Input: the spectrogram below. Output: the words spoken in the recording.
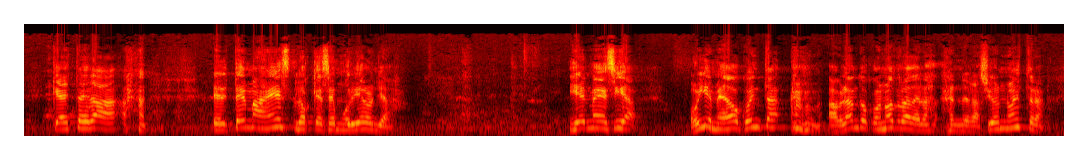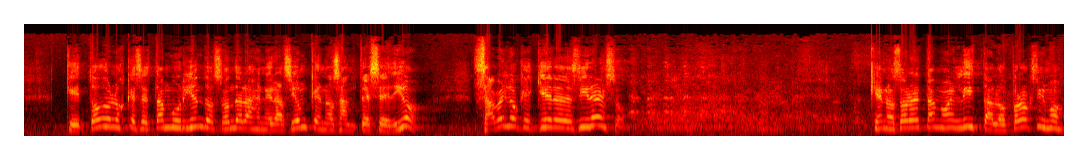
que a esta edad, el tema es los que se murieron ya. Y él me decía, oye, me he dado cuenta, hablando con otra de la generación nuestra, que todos los que se están muriendo son de la generación que nos antecedió. ¿Sabes lo que quiere decir eso? Que nosotros estamos en lista, los próximos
